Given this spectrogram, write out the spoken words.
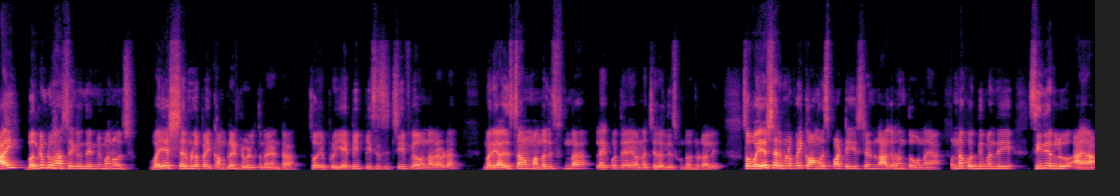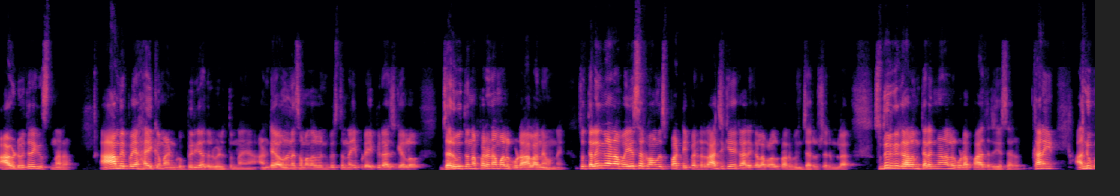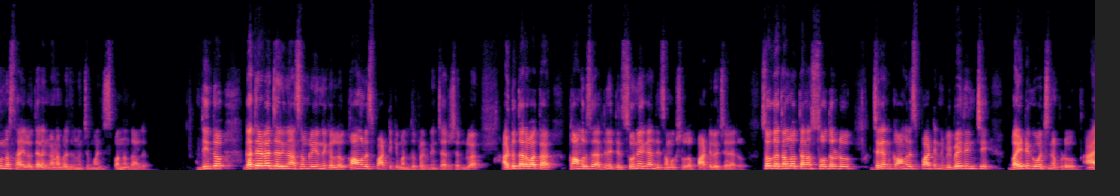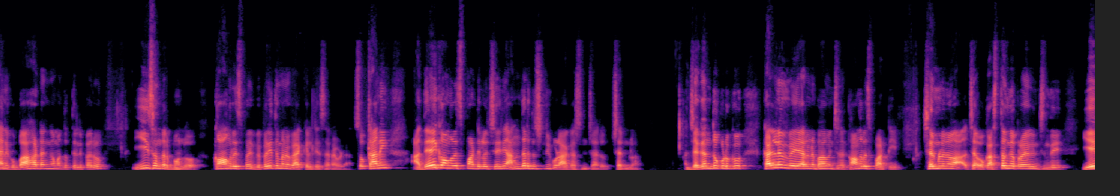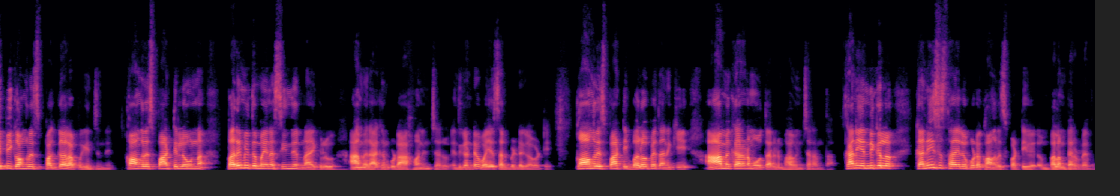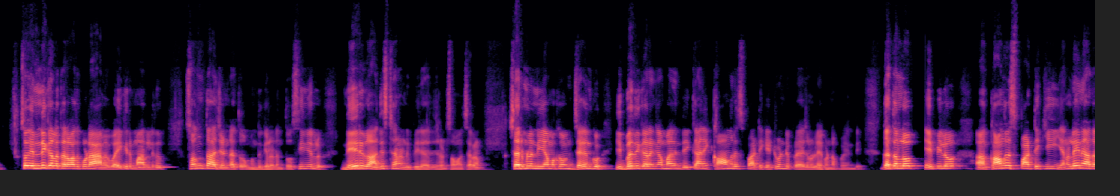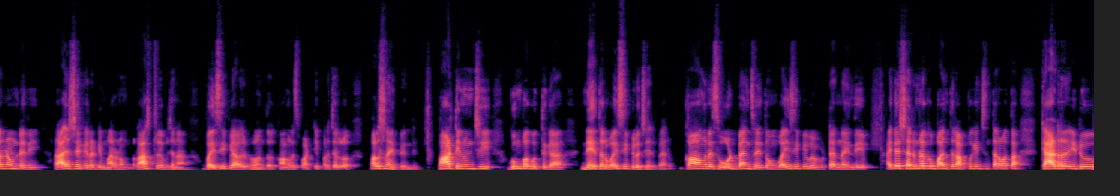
Hi welcome to has ఉంది మీ Manoj YS షర్మిలపై కంప్లైంట్లు వెళ్తున్నాయంట. సో ఇప్పుడు ఏపీ పీసీసీ చీఫ్గా ఉన్నారు ఆవిడ? మరి అధిష్టానం మందలిస్తుందా? లేకపోతే ఏమన్నా చర్యలు తీసుకుంటుందో చూడాలి. సో వైఎస్ షర్మిలపై కాంగ్రెస్ పార్టీ శ్రేణులు ఆగ్రహంతో ఉన్నాయా? ఉన్న కొద్ది మంది సీనియర్లు ఆవిడ వ్యతిరేకిస్తున్నారా? ఆమెపై హైకమాండ్కు ఫిర్యాదులు వెళ్తున్నాయా? అంటే అవునన్న సమాధానం వినిపిస్తున్నాయి. ఇప్పుడు ఏపీ రాజకీయాల్లో జరుగుతున్న పరిణామాలు కూడా అలానే ఉన్నాయి. So Telangana YSR Congress party పేరిట రాజకీయ కార్యకలాపాలు ప్రారంభించారు షర్మిల. సుదీర్ఘకాలం తెలంగాణలో కూడా పాత్ర చేశారు. కానీ అనుకున్న స్థాయిలో తెలంగాణ ప్రజల నుంచి మంచి స్పందన రాలేదు. దీంతో గత ఏడాది జరిగిన అసెంబ్లీ ఎన్నికల్లో కాంగ్రెస్ పార్టీకి మద్దతు ప్రకటించారు షర్మిల. అటు తర్వాత కాంగ్రెస్ అధినేత్రి సోనియా గాంధీ సమక్షంలో పార్టీలో చేరారు. సో గతంలో తన సోదరుడు జగన్ కాంగ్రెస్ పార్టీని విభేదించి బయటకు వచ్చినప్పుడు ఆయనకు బాహాటంగా మద్దతు తెలిపారు. ఈ సందర్భంలో కాంగ్రెస్పై విపరీతమైన వ్యాఖ్యలు చేశారు ఆవిడ. సో కానీ అదే కాంగ్రెస్ పార్టీలో చేరి అందరి దృష్టిని కూడా ఆకర్షించారు షర్మిల. జగన్ దుకుడుకు కళ్ళెం వేయాలని భావించిన కాంగ్రెస్ పార్టీ షర్మిలను ఒక అస్తంగా ప్రయోగించింది. ఏపీ కాంగ్రెస్ పగ్గాలు అప్పగించింది. కాంగ్రెస్ పార్టీలో ఉన్న పరిమితమైన సీనియర్ నాయకులు ఆమె రాకను కూడా ఆహ్వానించారు. ఎందుకంటే వైఎస్ఆర్ బిడ్డ కాబట్టి. కాంగ్రెస్ పార్టీ బలోపేతానికి ఆమె కారణమవుతారని భావించారంతా. కానీ ఎన్నికల్లో కనీస స్థాయిలో కూడా కాంగ్రెస్ పార్టీ బలం పెరగలేదు. సో ఎన్నికల తర్వాత కూడా ఆమె వైఖరి మారలేదు. సొంత అజెండాతో ముందుకెళ్ళడంతో సీనియర్లు నేరుగా అధిష్టానానికి ఫిర్యాదు చేసిన సమాచారం. షర్మిల నియామకం జగన్కు ఇబ్బందికరంగా మారింది. కానీ కాంగ్రెస్ పార్టీకి ఎటువంటి ప్రయోజనం లేకుండా పోయింది. గతంలో ఏపీలో కాంగ్రెస్ పార్టీకి ఎనలేని ఆదరణ ఉండేది. రాజశేఖర రెడ్డి మరణం రాష్ట్ర విభజన వైసీపీ ఆవిర్భావంతో కాంగ్రెస్ పార్టీ ప్రజల్లో పలసనైపోయింది పార్టీ నుంచి గుంపగుత్తుగా నేతలు వైసీపీలో చేరిపారు కాంగ్రెస్ ఓట్ బ్యాంక్ సైతం వైసీపీ వైపు టర్న్ అయింది. అయితే షర్మిలకు బాధ్యతలు అప్పగించిన తర్వాత క్యాడర్ ఇటు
